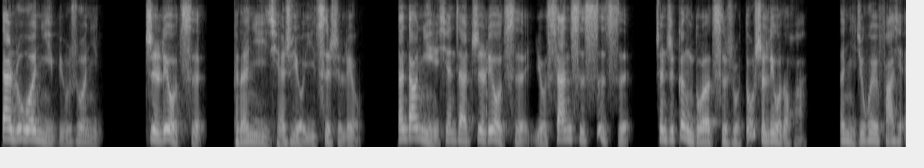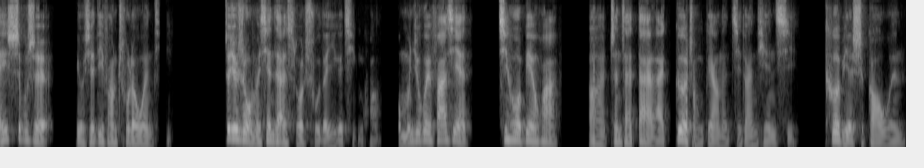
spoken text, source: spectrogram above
但如果你比如说你。掷六次，可能你以前是有一次是六，但当你现在掷六次，有三次、四次，甚至更多的次数都是六的话，那你就会发现，哎，是不是有些地方出了问题？这就是我们现在所处的一个情况。我们就会发现，气候变化啊，正在带来各种各样的极端天气，特别是高温，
